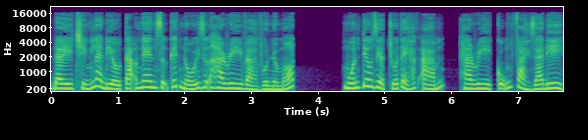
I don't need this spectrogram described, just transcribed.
Đây chính là điều tạo nên sự kết nối giữa Harry và Voldemort. Muốn tiêu diệt chúa tể hắc ám, Harry cũng phải ra đi.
